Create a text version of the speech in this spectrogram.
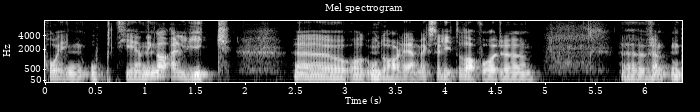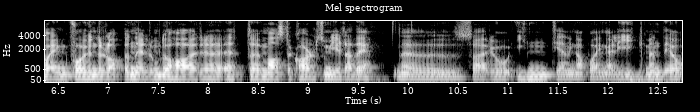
Poengopptjeninga er lik. Eh, Om du har det Amex Elite da for eh, eh, 15 poeng for hundrelappen, eller om du har et Mastercard som gir deg det, så er jo inntjening av poeng er lik, men det å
